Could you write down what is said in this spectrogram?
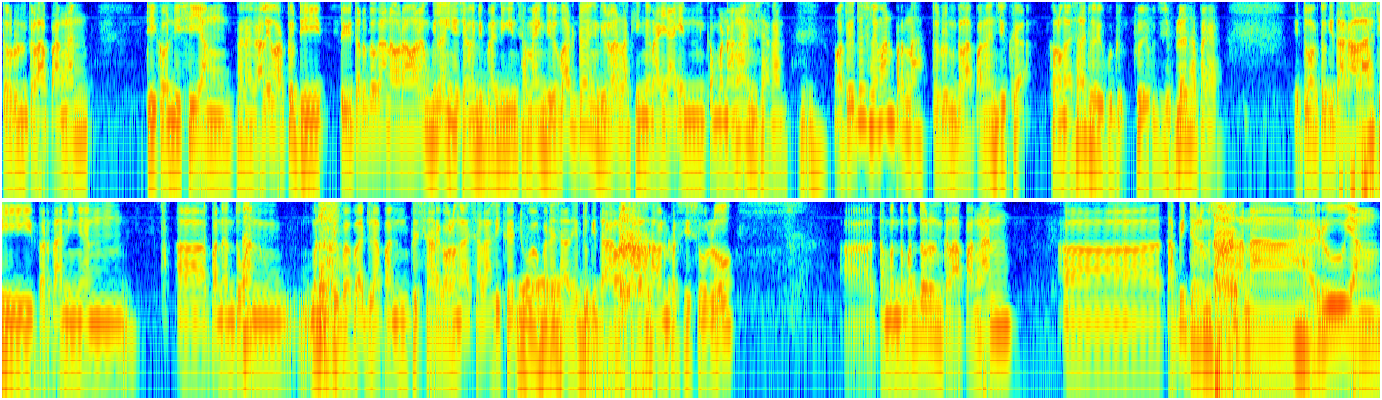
turun ke lapangan di kondisi yang barangkali waktu di Twitter tuh kan orang-orang bilang ya jangan dibandingin sama yang di luar dong yang di luar lagi ngerayain kemenangan misalkan. Waktu itu Sleman pernah turun ke lapangan juga kalau nggak salah 2000 2017 apa ya? Itu waktu kita kalah di pertandingan eh, penentuan menuju babak delapan besar kalau nggak salah Liga 2 Iya, pada iya, saat iya. itu. Kita kalah lawan Persis Solo. Eh, teman-teman turun ke lapangan. Eh tapi dalam suasana haru yang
